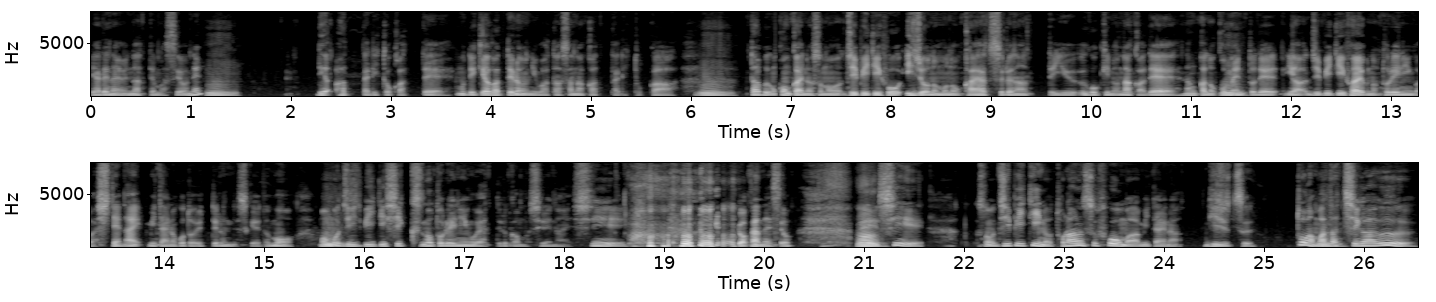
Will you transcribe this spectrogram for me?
やれないようになってますよね。うん。であったりとかって、もう出来上がってるのに渡さなかったりとか、うん。多分今回のその GPT-4 以上のものを開発するなっていう動きの中で、なんかのコメントで、いや、GPT-5 のトレーニングはしてないみたいなことを言ってるんですけれども、まあもううん GPT-6 のトレーニングをやってるかもしれないし、わかんないですよ。うん。でし、その GPT のトランスフォーマーみたいな技術とはまた違う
